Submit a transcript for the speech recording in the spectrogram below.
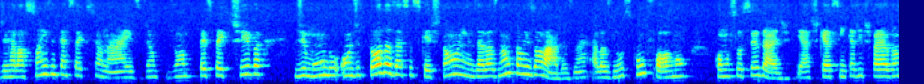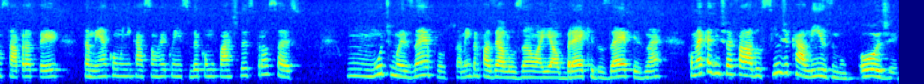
de relações interseccionais, de, uma, de uma perspectiva de mundo onde todas essas questões, elas não estão isoladas, né? Elas nos conformam como sociedade. E acho que é assim que a gente vai avançar para ter também a comunicação reconhecida como parte desse processo. Um último exemplo, também para fazer alusão aí ao break dos apps, né? Como é que a gente vai falar do sindicalismo hoje,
